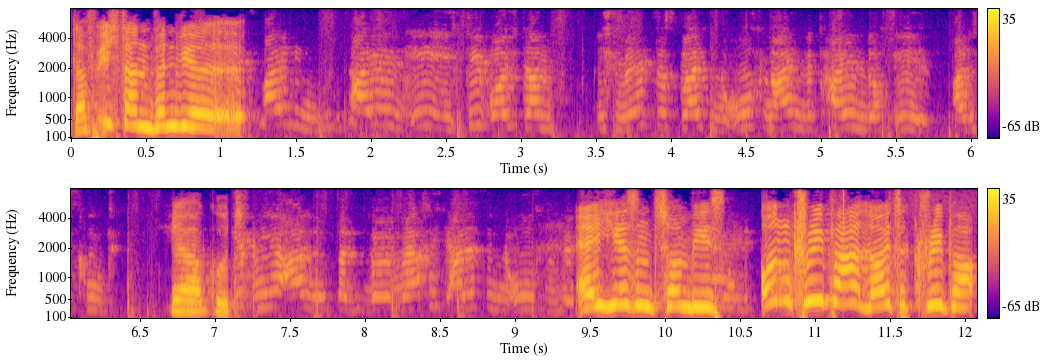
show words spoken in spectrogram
darf ich dann, wenn wir. Teilen, äh, teilen eh. Ich gebe euch dann. Ich werfe das gleich in den Ofen. Nein, wir teilen doch eh. Alles gut. Ja, gut. Alles, Ey, hier sind Zombies. Und Creeper, Leute, Creeper.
